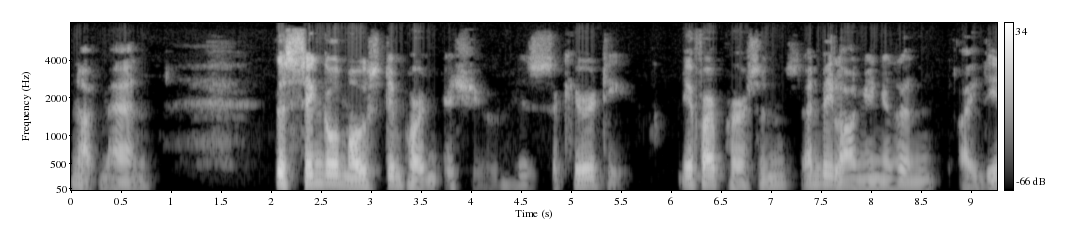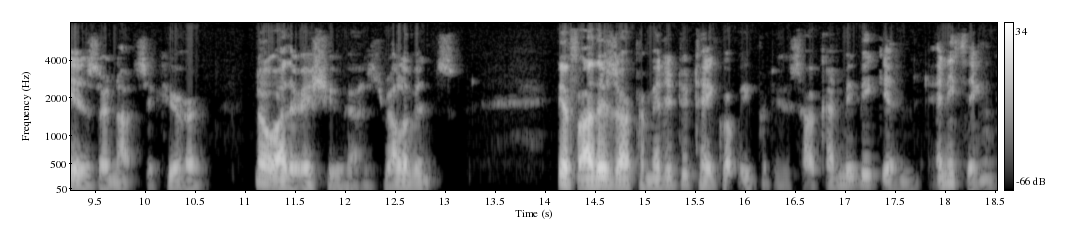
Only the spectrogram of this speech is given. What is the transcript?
not man. The single most important issue is security. If our persons and belongings and ideas are not secure, no other issue has relevance. If others are permitted to take what we produce, how can we begin anything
